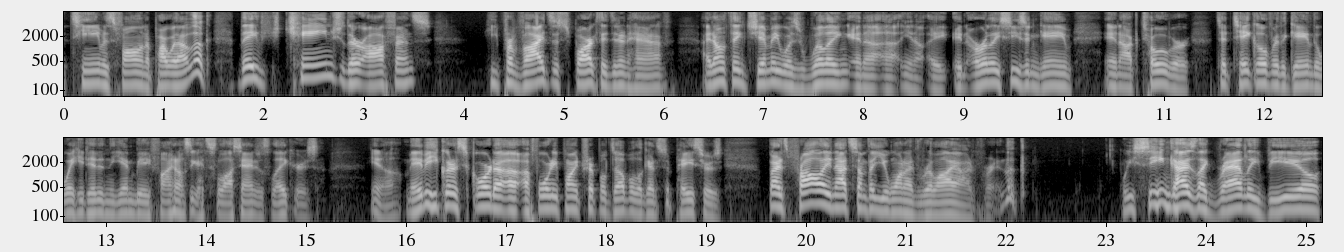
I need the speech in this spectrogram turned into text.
team is falling apart without. Look, they've changed their offense. He provides a spark they didn't have. I don't think Jimmy was willing in a, a you know a, an early season game in October to take over the game the way he did in the NBA Finals against the Los Angeles Lakers. You know, maybe he could have scored a, a 40 point triple double against the Pacers, but it's probably not something you want to rely on for. Look, we've seen guys like Bradley Beal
